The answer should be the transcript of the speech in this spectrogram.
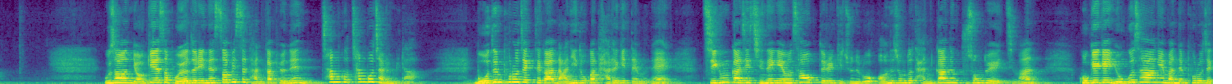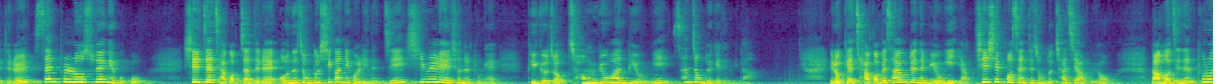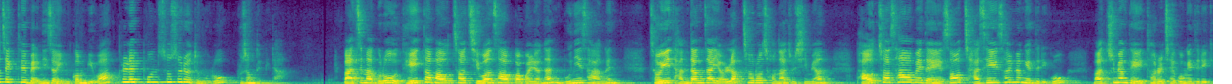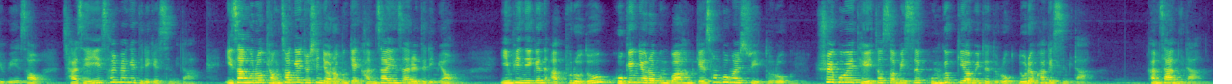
우선 여기에서 보여드리는 서비스 단가표는 참고, 참고 자료입니다. 모든 프로젝트가 난이도가 다르기 때문에 지금까지 진행해온 사업들을 기준으로 어느 정도 단가는 구성되어 있지만 고객의 요구사항에 맞는 프로젝트를 샘플로 수행해보고 실제 작업자들의 어느 정도 시간이 걸리는지 시뮬레이션을 통해 비교적 정교한 비용이 산정되게 됩니다. 이렇게 작업에 사용되는 비용이 약 70% 정도 차지하고요. 나머지는 프로젝트 매니저 인건비와 플랫폼 수수료 등으로 구성됩니다. 마지막으로 데이터 바우처 지원 사업과 관련한 문의 사항은 저희 담당자 연락처로 전화 주시면 바우처 사업에 대해서 자세히 설명해 드리고 맞춤형 데이터를 제공해 드리기 위해서 자세히 설명해 드리겠습니다. 이상으로 경청해 주신 여러분께 감사 인사를 드리며 인피닉은 앞으로도 고객 여러분과 함께 성공할 수 있도록 최고의 데이터 서비스 공급 기업이 되도록 노력하겠습니다. 감사합니다.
